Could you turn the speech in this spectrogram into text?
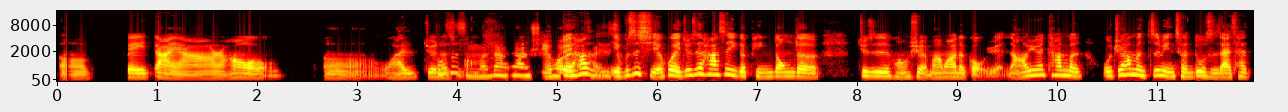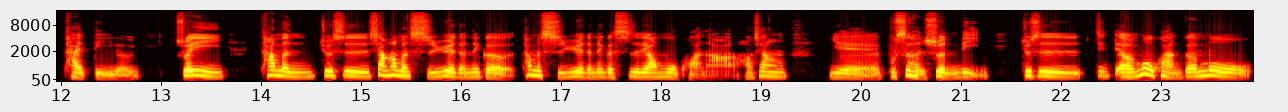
呃背带啊，然后呃我还捐都是了什么。什么让让协会对，吗它也不是协会，就是它是一个屏东的，就是黄雪妈妈的狗园。然后，因为他们，我觉得他们知名程度实在太太低了，所以他们就是像他们十月的那个，他们十月的那个饲料募款啊，好像也不是很顺利，就是呃募款跟募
